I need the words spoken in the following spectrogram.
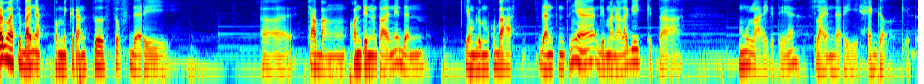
Tapi masih banyak pemikiran filsuf dari uh, cabang kontinental ini dan yang belum aku bahas. Dan tentunya di mana lagi kita mulai gitu ya, selain dari Hegel gitu.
